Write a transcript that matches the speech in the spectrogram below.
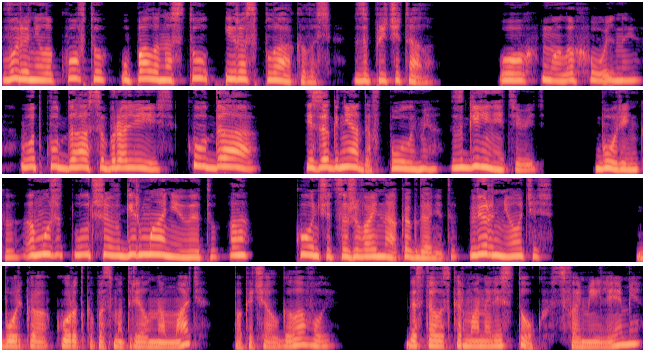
выронила кофту, упала на стул и расплакалась, запричитала. «Ох, малохольные, вот куда собрались? Куда? Из огня да в полымя, сгинете ведь. Боренька, а может, лучше в Германию эту, а? Кончится же война когда-нибудь, вернетесь. Борька коротко посмотрел на мать, покачал головой. Достал из кармана листок с фамилиями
